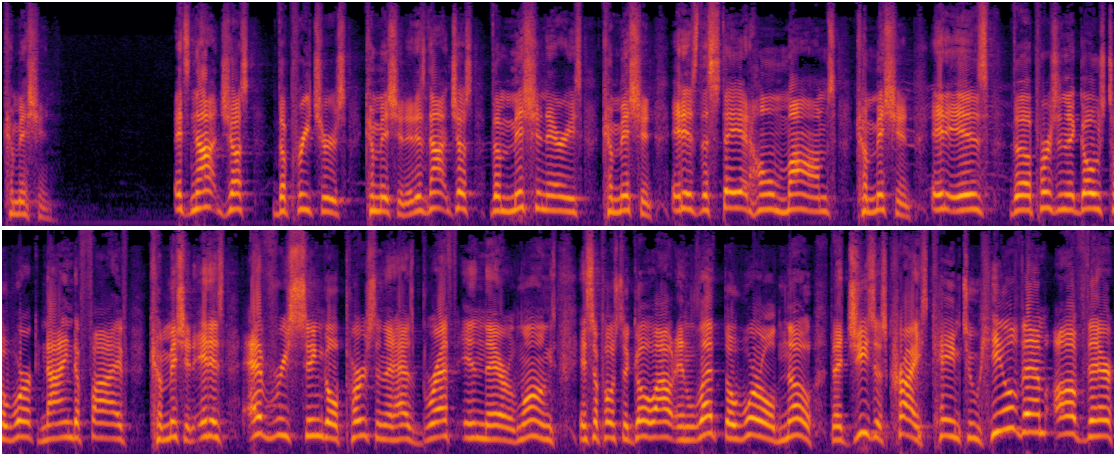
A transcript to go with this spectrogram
commission. It's not just the preacher's commission. It is not just the missionary's commission. It is the stay at home mom's commission. It is the person that goes to work nine to five commission. It is every single person that has breath in their lungs is supposed to go out and let the world know that Jesus Christ came to heal them of their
